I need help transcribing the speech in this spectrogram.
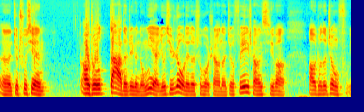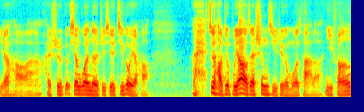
呃，就出现澳洲大的这个农业，尤其肉类的出口商呢，就非常希望澳洲的政府也好啊，还是各相关的这些机构也好。哎，最好就不要再升级这个摩擦了，以防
